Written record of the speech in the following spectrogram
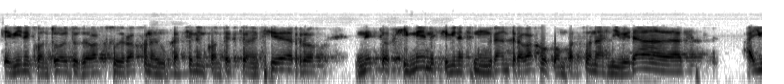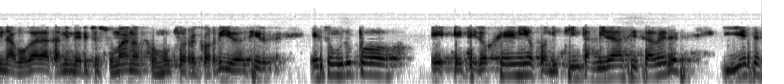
que viene con todo su trabajo, su trabajo en educación en contexto de encierro, Néstor Jiménez, que viene haciendo un gran trabajo con personas liberadas, hay una abogada también de derechos humanos con mucho recorrido, es decir, es un grupo eh, heterogéneo con distintas miradas y saberes y estos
